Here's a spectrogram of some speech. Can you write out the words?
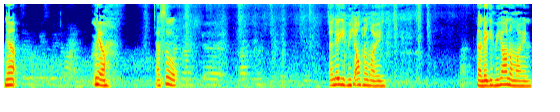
Ja. Ja. Ach so. Dann lege ich mich auch noch mal hin. Dann lege ich mich auch noch mal hin.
